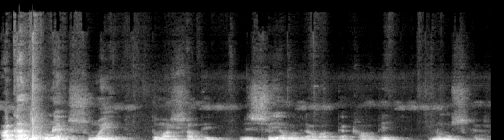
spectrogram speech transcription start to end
আগামী কোনো এক সময়ে তোমার সাথে নিশ্চয়ই আমাদের আবার দেখা হবে। নমস্কার।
